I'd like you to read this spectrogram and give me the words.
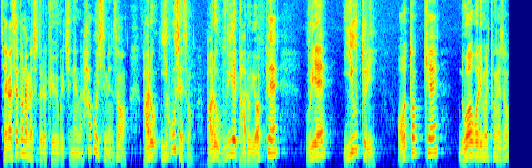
제가 세도나 메소드를 교육을 진행을 하고 있으면서 바로 이곳에서 바로 우리의 바로 옆에 우리의 이웃들이 어떻게 놓아버림을 통해서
